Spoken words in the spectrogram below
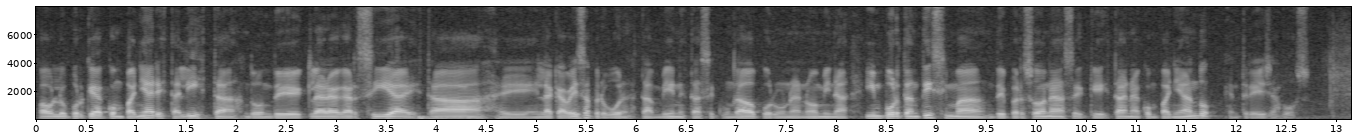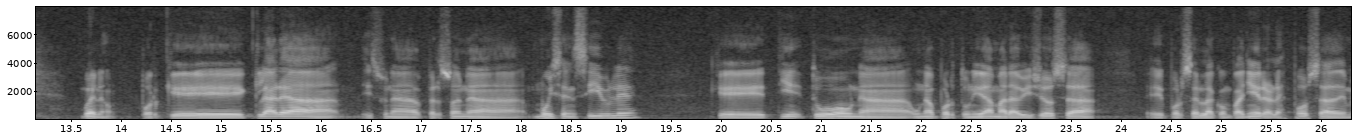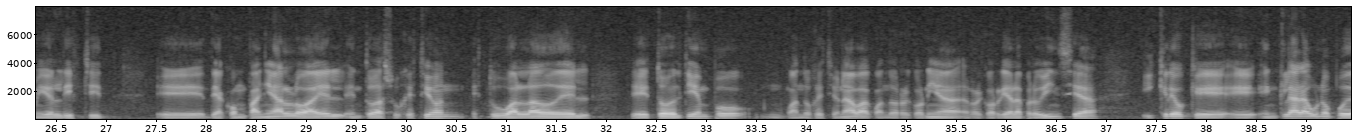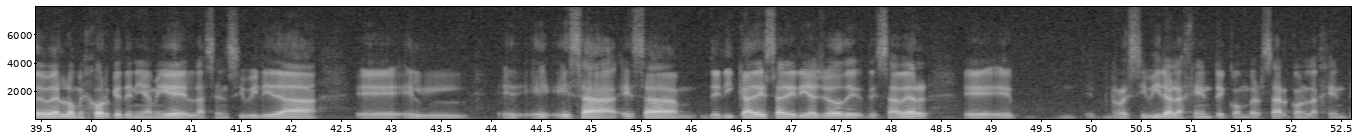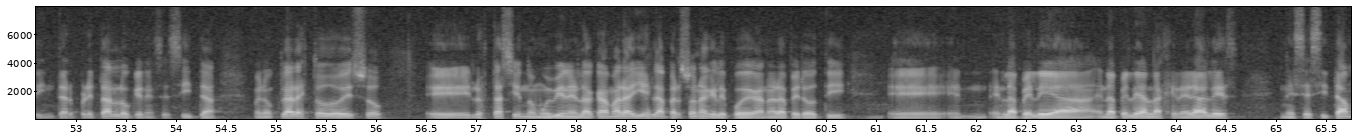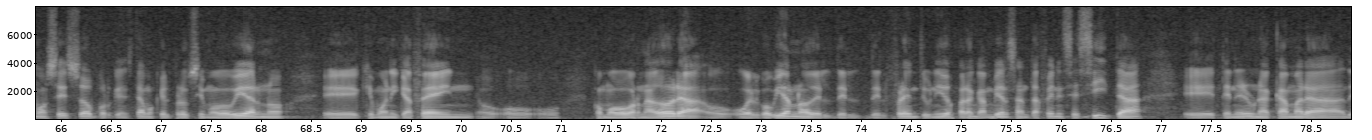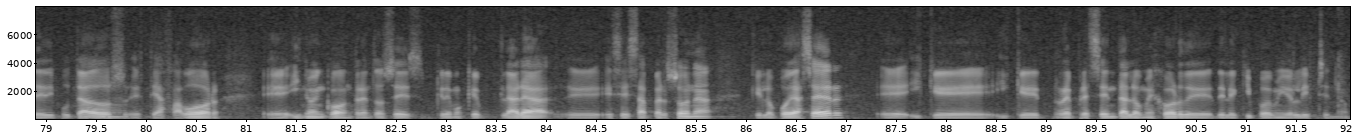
Pablo, ¿por qué acompañar esta lista donde Clara García está eh, en la cabeza, pero bueno, también está secundado por una nómina importantísima de personas eh, que están acompañando, entre ellas vos? Bueno, porque Clara es una persona muy sensible, que tuvo una, oportunidad maravillosa eh, por ser la compañera, la esposa de Miguel Lifchit, eh, de acompañarlo a él en toda su gestión, estuvo al lado de él eh, todo el tiempo, cuando gestionaba, cuando recorría, recorría la provincia, y creo que eh, en Clara uno puede ver lo mejor que tenía Miguel, la sensibilidad, esa, esa delicadeza, diría yo, de, de saber recibir a la gente, conversar con la gente, interpretar lo que necesita. Bueno, Clara es todo eso. Eh, lo está haciendo muy bien en la Cámara y es la persona que le puede ganar a Perotti eh, en, la pelea, en la pelea en las generales. Necesitamos eso porque necesitamos que el próximo gobierno, eh, que Mónica Fein o, como gobernadora o, el gobierno del, Frente Unidos para Cambiar Santa Fe necesita tener una Cámara de Diputados este, a favor y no en contra. Entonces creemos que Clara es esa persona que lo puede hacer eh, y, que, y que representa lo mejor del equipo de Miguel Lifchin, ¿no?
